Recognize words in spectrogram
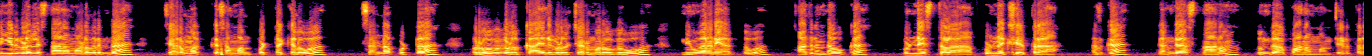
ನೀರುಗಳಲ್ಲಿ ಸ್ನಾನ ಮಾಡೋದ್ರಿಂದ ಚರ್ಮಕ್ಕೆ ಸಂಬಂಧಪಟ್ಟ ಕೆಲವು ಸಣ್ಣ ಪುಟ್ಟ ರೋಗಗಳು, ಕಾಯಿಲೆಗಳು, ಚರ್ಮ ರೋಗವು ನಿವಾರಣೆ ಆಗ್ತವ. ಅದರಿಂದ ಅವಕ್ಕ ಪುಣ್ಯ ಸ್ಥಳ ಪುಣ್ಯ ಕ್ಷೇತ್ರ ಅದಕ್ಕ ಗಂಗಾ ಸ್ನಾನಂ, ತುಂಗಾ ಪಾನಂ ಅಂತ ಹೇಳ್ತಾರ.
